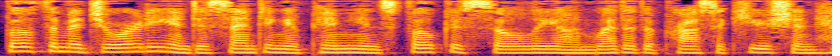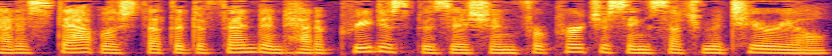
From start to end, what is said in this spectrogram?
Both the majority and dissenting opinions focused solely on whether the prosecution had established that the defendant had a predisposition for purchasing such material,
